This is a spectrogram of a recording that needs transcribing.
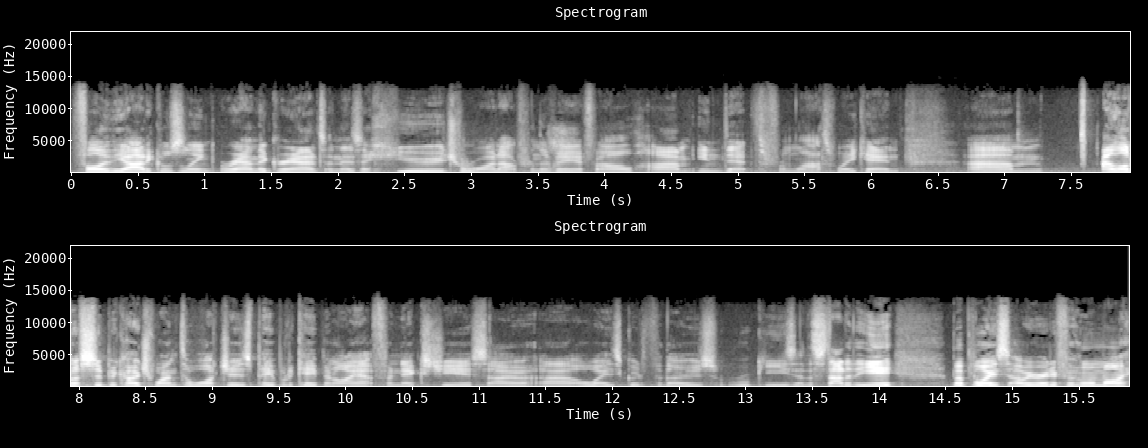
follow the articles link around the grounds and there's a huge write-up from the vfl um, in depth from last weekend um, a lot of supercoach one to watches people to keep an eye out for next year so uh, always good for those rookies at the start of the year but boys are we ready for who am i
